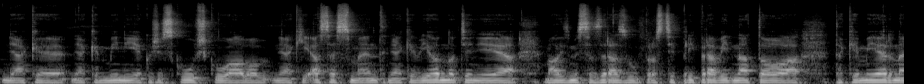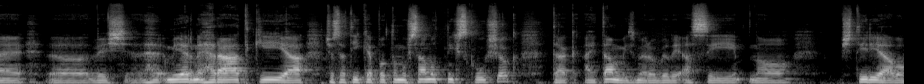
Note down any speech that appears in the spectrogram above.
nejaké, nejaké mini akože skúšku alebo nejaký assessment, nejaké vyhodnotenie a mali sme sa zrazu proste pripraviť na to a také mierne, uh, vieš, mierne hrádky a čo sa týka potom už samotných skúšok, tak aj tam my sme robili asi no 4 alebo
